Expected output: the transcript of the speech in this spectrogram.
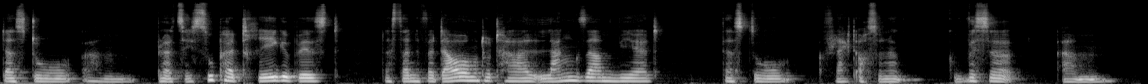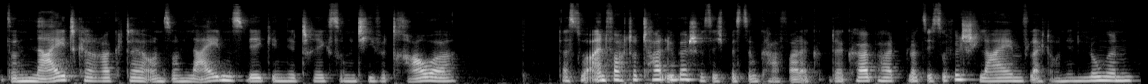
dass du ähm, plötzlich super träge bist, dass deine Verdauung total langsam wird, dass du vielleicht auch so eine gewisse, ähm, so einen Neidcharakter und so einen Leidensweg in dir trägst, so eine tiefe Trauer, dass du einfach total überschüssig bist im Kaffer. Der, der Körper hat plötzlich so viel Schleim, vielleicht auch in den Lungen,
